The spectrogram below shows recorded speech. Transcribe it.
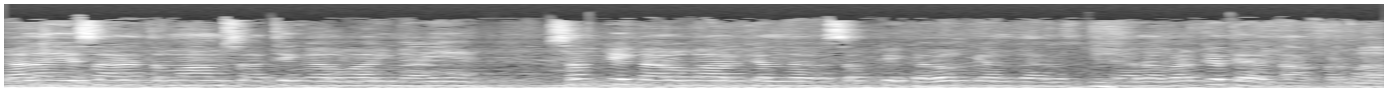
یا اللہ یہ سارے تمام ساتھی کاروباری بھائی ہیں سب کے کاروبار کے اندر سب کے گھروں کے اندر اللہ برکت عطا فرما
